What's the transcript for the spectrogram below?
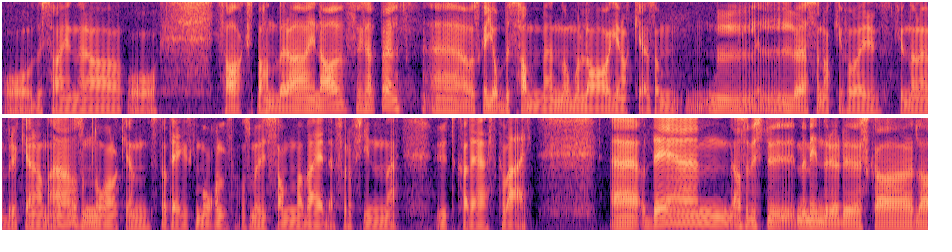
og designere og saksbehandlere i Nav, f.eks., eh, og skal jobbe sammen om å lage noe som løser noe for kundene og brukerne, og som når noen strategiske mål. Og så må vi samarbeide for å finne ut hva det skal være. Eh, det Altså hvis du Med mindre du skal la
